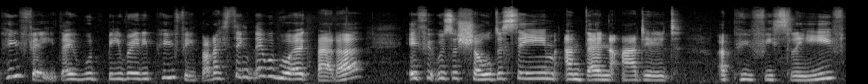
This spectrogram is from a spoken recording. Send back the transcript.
poofy. They would be really poofy but I think they would work better if it was a shoulder seam and then added a poofy sleeve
